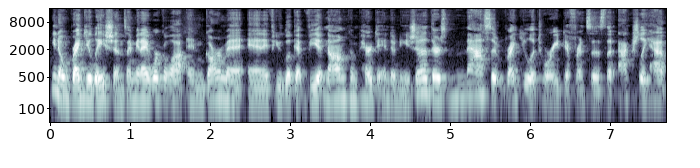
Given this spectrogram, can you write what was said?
you know regulations i mean i work a lot in garment and if you look at vietnam compared to indonesia there's massive regulatory differences that actually have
